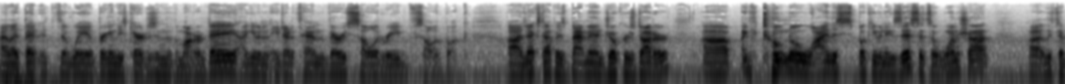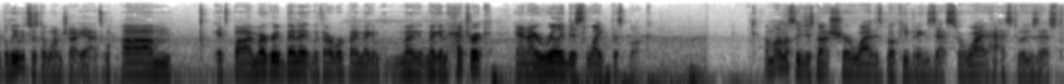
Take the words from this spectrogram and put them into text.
I like that it's a way of bringing these characters into the modern day. I give it an 8 out of 10. Very solid read, solid book. Uh, next up is Batman Joker's Daughter. Uh, I don't know why this book even exists. It's a one shot. Uh, at least I believe it's just a one shot. Yeah, it's one. Um, it's by Margaret Bennett with artwork by Megan, Megan Hetrick, and I really disliked this book. I'm honestly just not sure why this book even exists or why it has to exist.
